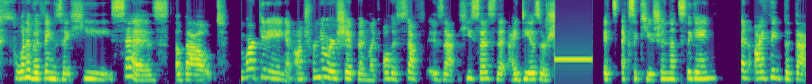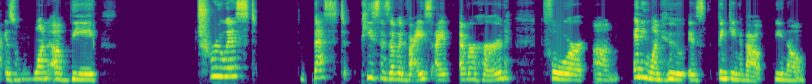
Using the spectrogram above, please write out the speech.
One of the things that he says about marketing and entrepreneurship and like all this stuff is that he says that ideas are sh- it's execution that's the game. And I think that that is one of the truest best pieces of advice I've ever heard for um, anyone who is thinking about, you know,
